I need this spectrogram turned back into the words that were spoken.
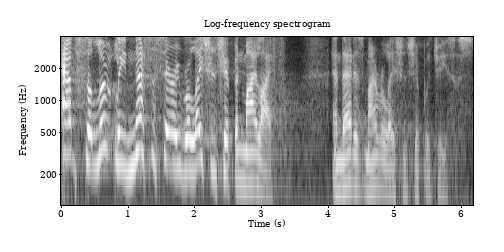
absolutely necessary relationship in my life, and that is my relationship with Jesus.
